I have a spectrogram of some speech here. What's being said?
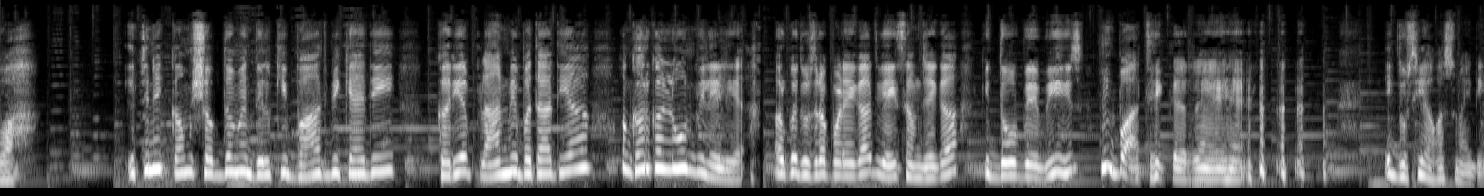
वाह! इतने कम शब्दों में दिल की बात भी कह दी, करियर प्लान भी बता दिया और घर का लोन भी ले लिया। और कोई दूसरा पढ़ेगा तो यही समझेगा कि दो बेबीज बातें कर रहे हैं। एक दूसरी आवाज़ सुनाई दी।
